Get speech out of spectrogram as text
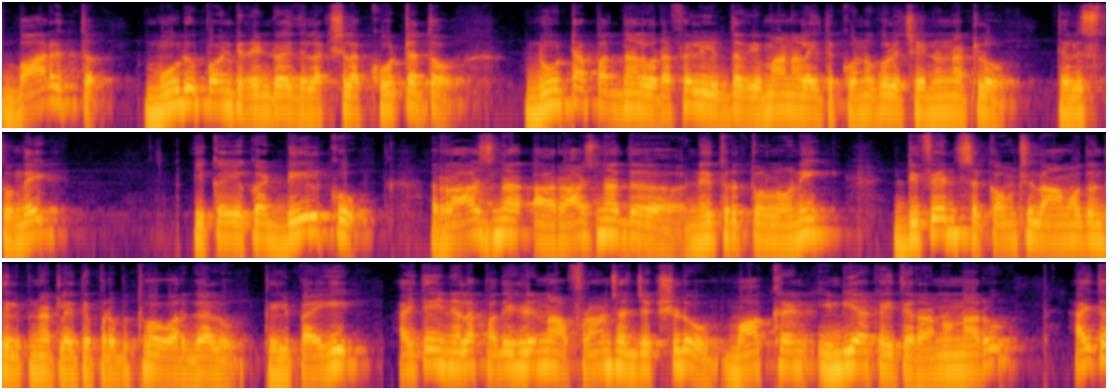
భారత్ మూడు పాయింట్ రెండు ఐదు లక్షల కోట్లతో నూట పద్నాలుగు రఫేల్ యుద్ధ విమానాలు అయితే కొనుగోలు చేయనున్నట్లు తెలుస్తుంది. ఇక యొక్క డీల్కు రాజ్నా రాజ్నాథ్ నేతృత్వంలోని డిఫెన్స్ కౌన్సిల్ ఆమోదం తెలిపినట్లయితే ప్రభుత్వ వర్గాలు తెలిపాయి. అయితే ఈ నెల పదిహేడున ఫ్రాన్స్ అధ్యక్షుడు మాక్రెన్ ఇండియాకైతే రానున్నారు. అయితే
